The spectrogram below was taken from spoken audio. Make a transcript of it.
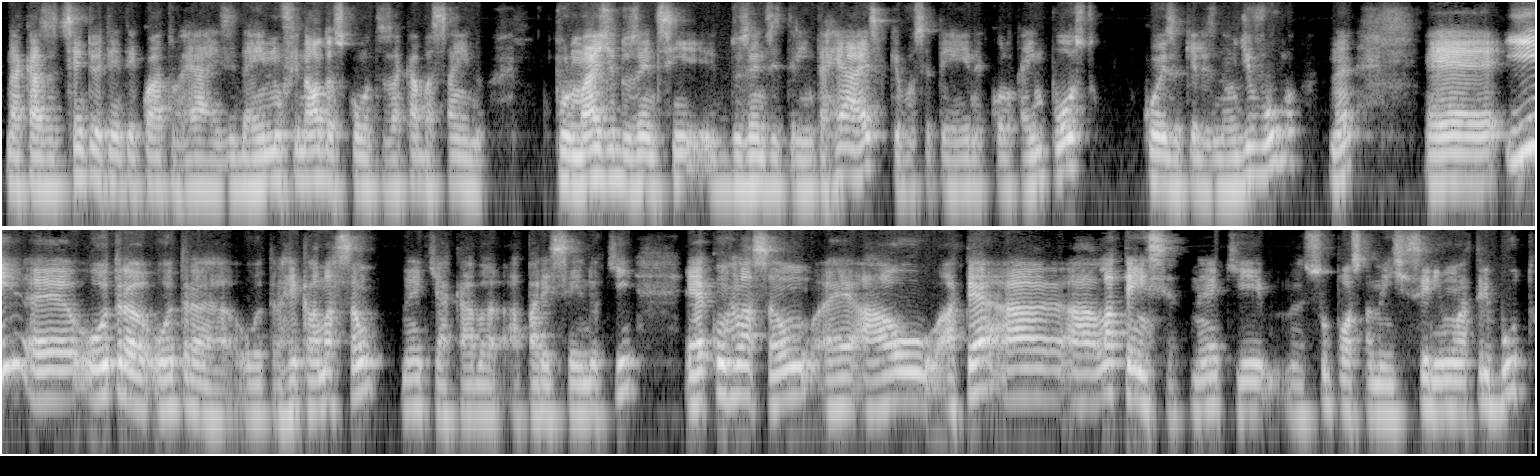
na casa de 184 reais, e daí no final das contas acaba saindo por mais de 200, 230 reais, porque você tem aí né, que colocar imposto, coisa que eles não divulgam, né? É, e é, outra, outra, outra reclamação né, que acaba aparecendo aqui é com relação é, ao até a, a, latência, né, que supostamente seria um atributo,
